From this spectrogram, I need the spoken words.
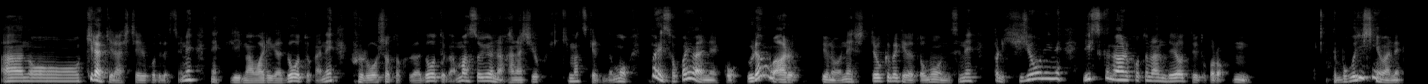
あのキラキラしていることですよね。ね、利回りがどうとかね、不労所得がどうとか、まあそういうような話よく聞きますけれども、やっぱりそこにはね、こう、裏もあるっていうのをね、知っておくべきだと思うんですね。やっぱり非常にね、リスクのあることなんだよっていうところ、うん。で僕自身はね、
